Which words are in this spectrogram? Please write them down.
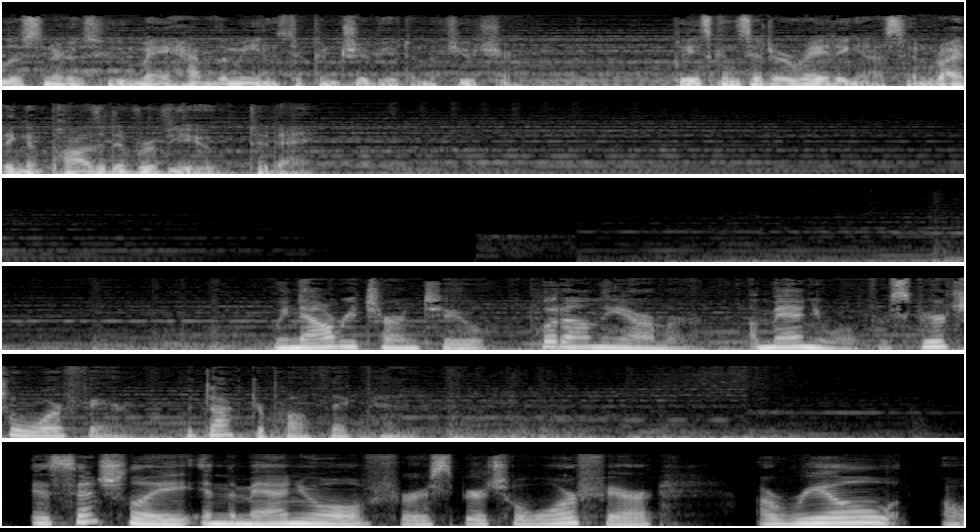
listeners who may have the means to contribute in the future. Please consider rating us and writing a positive review today. We now return to Put on the Armor, a manual for spiritual warfare with Dr. Paul Thigpen. Essentially, in the manual for spiritual warfare, a real a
